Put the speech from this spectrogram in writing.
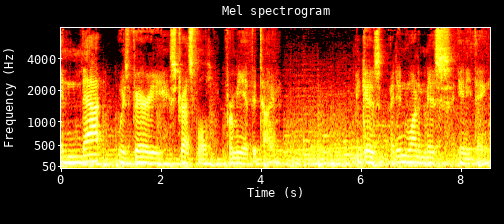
And that was very stressful for me at the time because I didn't want to miss anything.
